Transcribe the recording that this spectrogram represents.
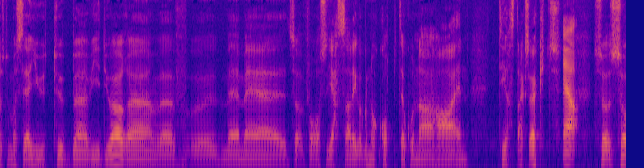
hvis du må se YouTube-videoer eh, så- for å jazze deg nok opp til å kunne ha en tirsdagsøkt, Ja. så, så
